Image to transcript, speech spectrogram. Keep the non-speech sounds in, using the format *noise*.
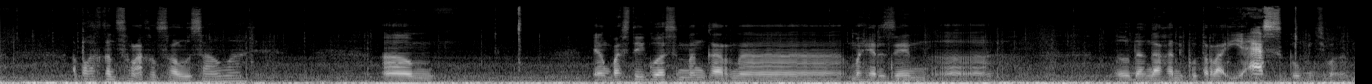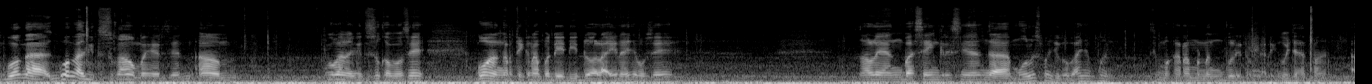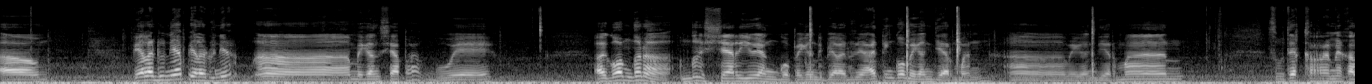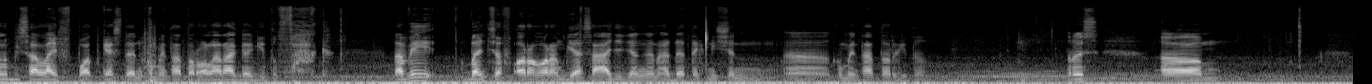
Apakah akan akan selalu sama? Um, yang pasti gue seneng karena Maher Zain uh, udah nggak akan diputar lagi. Yes gue benci banget. Gue nggak gue nggak gitu suka sama Maher Zain. Um, gue nggak gitu suka. Maksudnya gue nggak ngerti kenapa dia didolain aja. Maksudnya kalau yang bahasa Inggrisnya nggak mulus mah juga banyak pun cuma karena menang bully dong kali gue jahat banget. Um, Piala Dunia Piala Dunia uh, megang siapa? Gue uh, gue I'm gonna I'm gonna share you yang gue pegang di Piala Dunia. I think gue megang Jerman uh, megang Jerman. Sebetulnya keren ya kalau bisa live podcast dan komentator olahraga gitu. Fuck. Tapi bunch of orang-orang biasa aja jangan ada technician uh, komentator gitu. Terus um,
